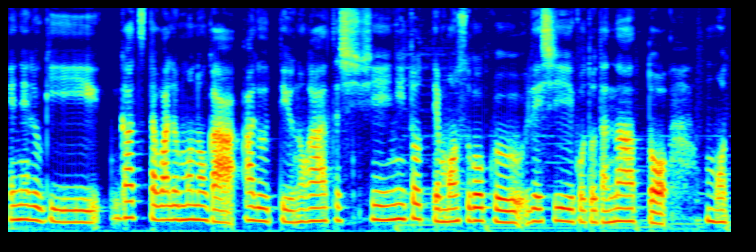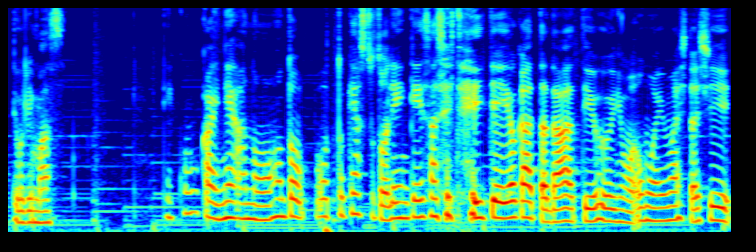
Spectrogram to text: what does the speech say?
エネルギーが伝わるものがあるっていうのが私にとってもすごく嬉しいことだなと思っております。で今回ねあの本当ポッドキャストと連携させていてよかったなっていうふうにも思いましたし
